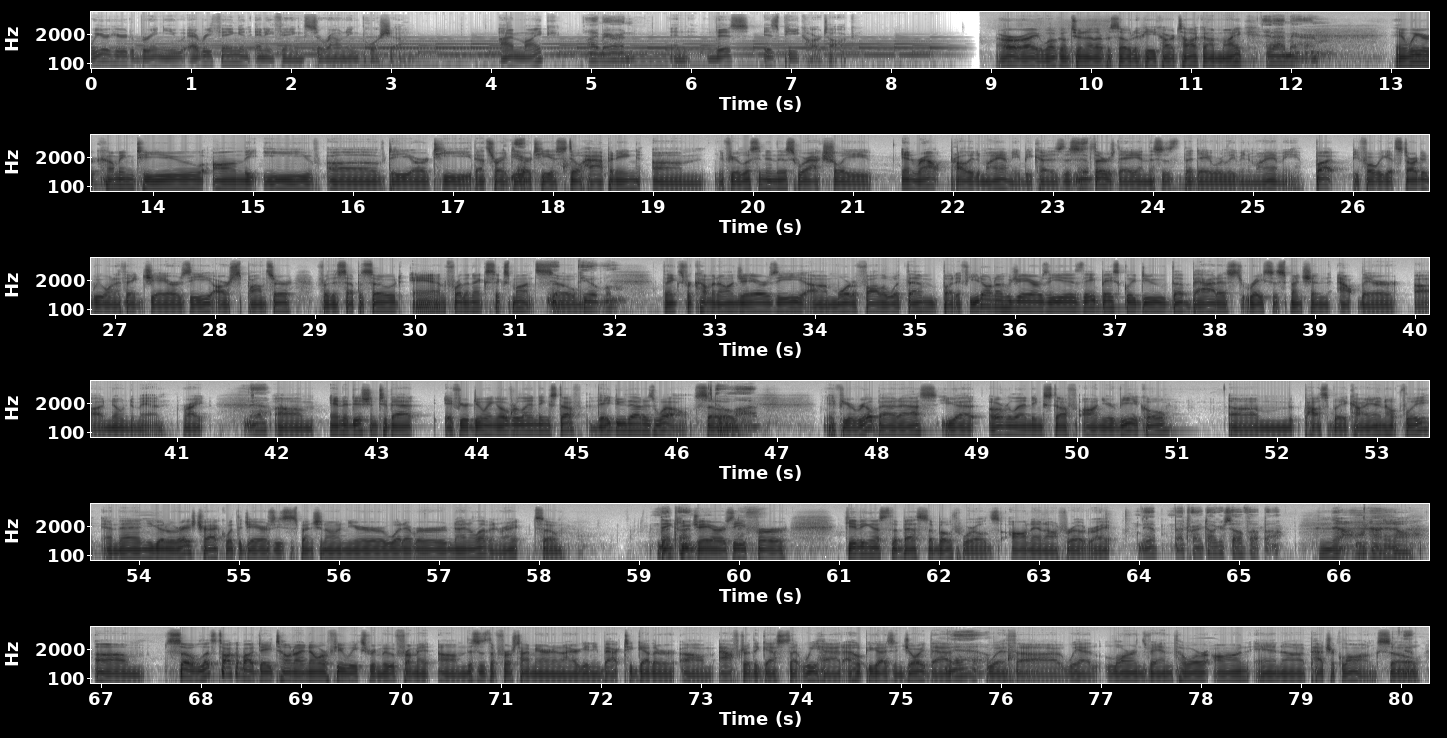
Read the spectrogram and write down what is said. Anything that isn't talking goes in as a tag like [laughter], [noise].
we are here to bring you everything and anything surrounding Porsche. I'm Mike, I'm Aaron. and this is P Car Talk. All right, welcome to another episode of P Car Talk. I'm Mike, And I'm Aaron. and we are coming to you on the eve of DRT. That's right, Yep. DRT is still happening. Um, if you're listening to this, we're actually en route probably to Miami because this is Thursday and this is the day we're leaving to Miami. But before we get started, we want to thank JRZ, our sponsor for this episode and for the next six months. So a few of them. thanks for coming on JRZ. Um, more to follow with them. But if you don't know who JRZ is, they basically do the baddest race suspension out there, uh, known to man, right? Yeah. Um, in addition to that, if you're doing overlanding stuff, they do that as well. So a lot. if you're real badass, you got overlanding stuff on your vehicle, um, possibly a Cayenne, hopefully, and then you go to the racetrack with the JRZ suspension on your whatever 911, right? So thank you, JRZ, for giving us the best of both worlds on and off road, right? Yep. Not trying to talk yourself up, huh? No, not at all. Um, so let's talk about Daytona. I know we're a few weeks removed from it. Um, this is the first time Aaron and I are getting back together um, after the guests that we had. I hope you guys enjoyed that. Yeah. With uh, we had Laurens Vanthoor on and uh, Patrick Long. So Yep.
